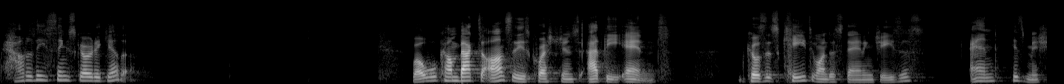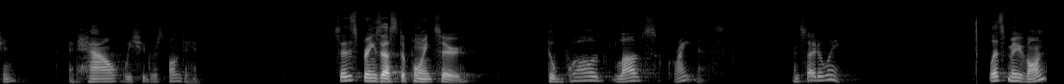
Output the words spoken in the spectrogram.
How do these things go together? Well, we'll come back to answer these questions at the end because it's key to understanding Jesus and his mission and how we should respond to him. So, this brings us to point two. The world loves greatness, and so do we. Let's move on.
